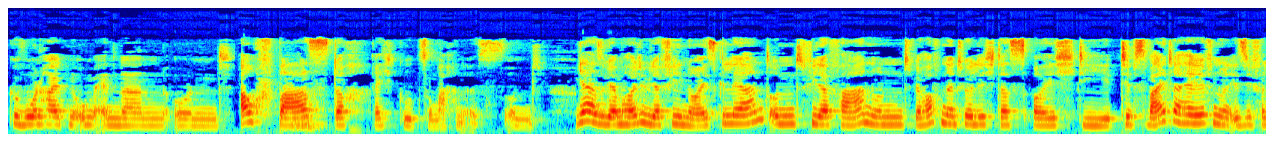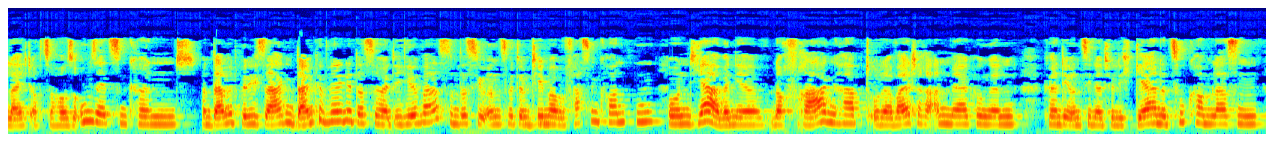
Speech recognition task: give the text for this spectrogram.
Gewohnheiten umändern und auch Spaß mhm. doch recht gut zu machen ist. Und Ja, also wir haben heute wieder viel Neues gelernt und viel erfahren und wir hoffen natürlich, dass euch die Tipps weiterhelfen und ihr sie vielleicht auch zu Hause umsetzen könnt. Und damit würde ich sagen, danke Birgit, dass du heute hier warst und dass wir uns mit dem Thema befassen konnten. Und ja, wenn ihr noch Fragen habt oder weitere Anmerkungen, könnt ihr uns sie natürlich gerne zukommen lassen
